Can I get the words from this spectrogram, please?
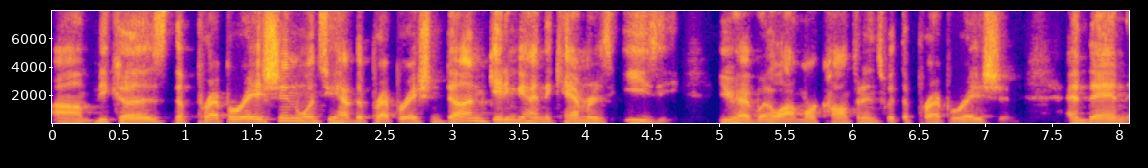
um, because the preparation, once you have the preparation done, getting behind the camera is easy. You have a lot more confidence with the preparation. And then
